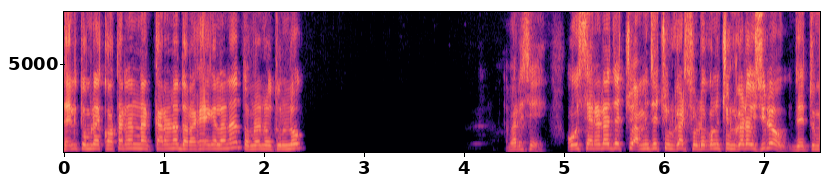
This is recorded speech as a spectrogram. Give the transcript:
তাহলে তোমরা কথাটা না কারণে ধরা খাই গেলে না তোমরা নতুন লোক? আবার ওই স্যারেরা যে আমি যে চুলকাট ছোট কোনো চুলকাট হয়েছিল যে তুমি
